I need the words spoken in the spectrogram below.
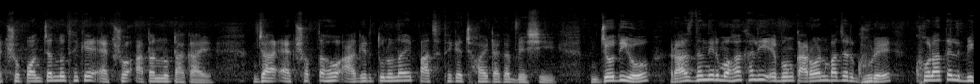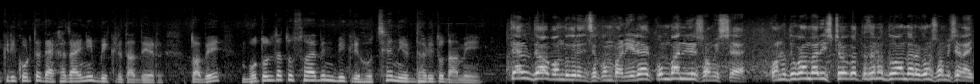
একশো পঞ্চান্ন থেকে একশো আটান্ন টাকায় যা এক সপ্তাহ আগের তুলনায় পাঁচ থেকে ছয় টাকা বেশি। যদিও রাজধানীর মহাখালী এবং কারওয়ান বাজার ঘুরে খোলা তেল বিক্রি করতে দেখা যায়নি বিক্রেতাদের তবে বোতলজাত সয়াবিন বিক্রি হচ্ছে নির্ধারিত দামে। তেল দেওয়া বন্ধ করে দিচ্ছে কোম্পানি। এটা কোম্পানির সমস্যা। কোনো দোকানদার স্টক করতেছে না দোকানদারের কোনো সমস্যা নাই।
